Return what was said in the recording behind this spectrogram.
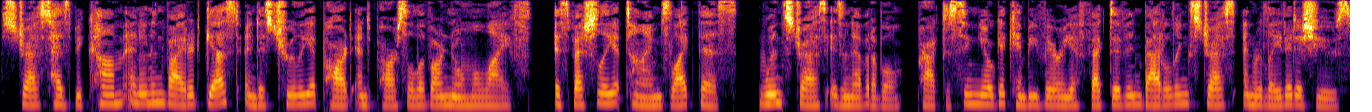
stress has become an uninvited guest and is truly a part and parcel of our normal life, especially at times like this. When stress is inevitable, practicing yoga can be very effective in battling stress and related issues.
